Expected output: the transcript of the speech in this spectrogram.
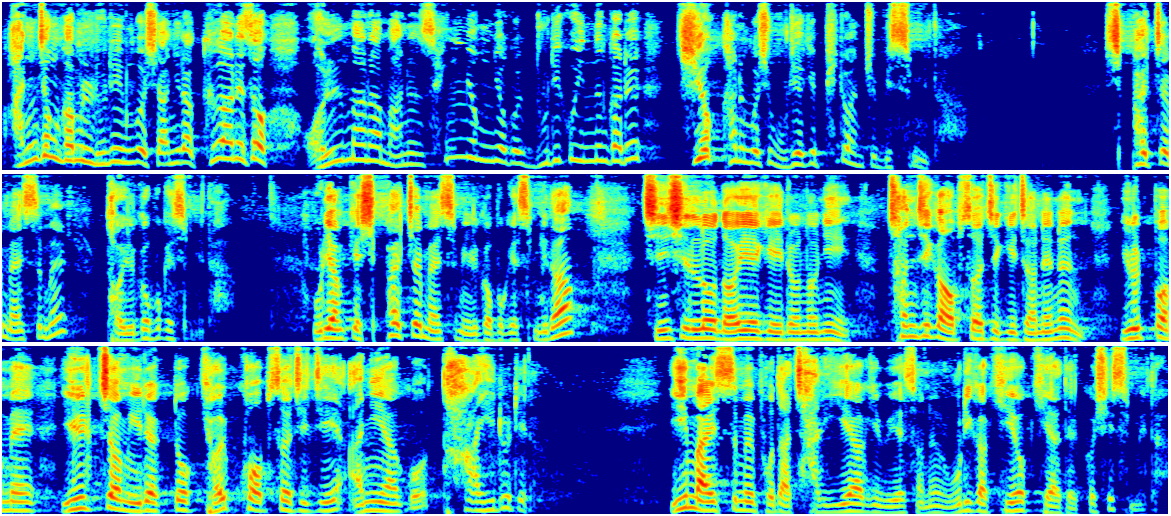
안정감을 누리는 것이 아니라 그 안에서 얼마나 많은 생명력을 누리고 있는가를 기억하는 것이 우리에게 필요한 줄 믿습니다. 18절 말씀을 더 읽어보겠습니다. 우리 함께 18절 말씀 읽어보겠습니다. 진실로 너희에게 이르노니 천지가 없어지기 전에는 율법의 1.1획도 결코 없어지지 아니하고 다 이루리라. 이 말씀을 보다 잘 이해하기 위해서는 우리가 기억해야 될 것이 있습니다.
